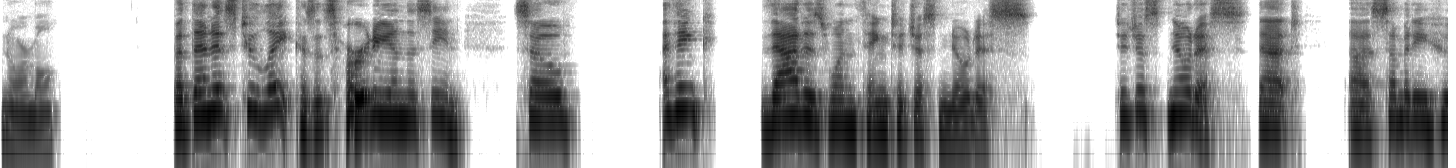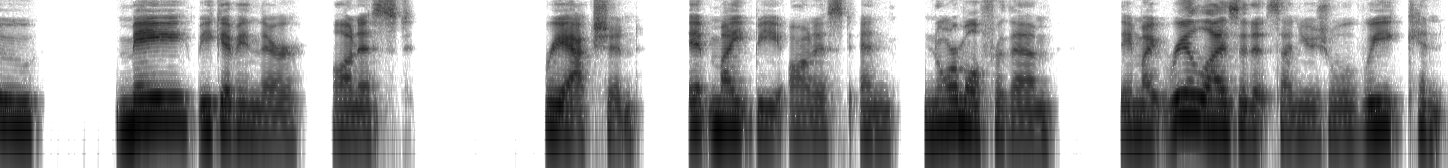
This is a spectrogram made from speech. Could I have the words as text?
normal. But then it's too late because it's already in the scene. So I think that is one thing to just notice. To just notice that uh, somebody who may be giving their honest reaction, it might be honest and normal for them. They might realize that it's unusual. We can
